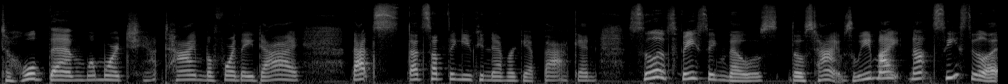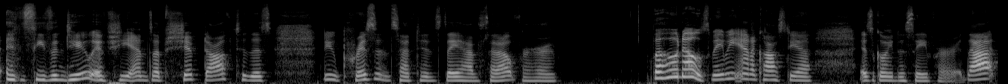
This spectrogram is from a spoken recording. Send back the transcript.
to hold them one more ch- time before they die that's that's something you can never get back. And Scylla's facing those those times. We might not see Scylla in season 2 if she ends up shipped off to this new prison sentence they have set out for her but who knows? Maybe Anacostia is going to save her. That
